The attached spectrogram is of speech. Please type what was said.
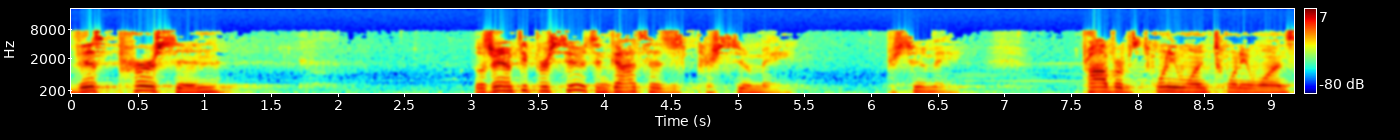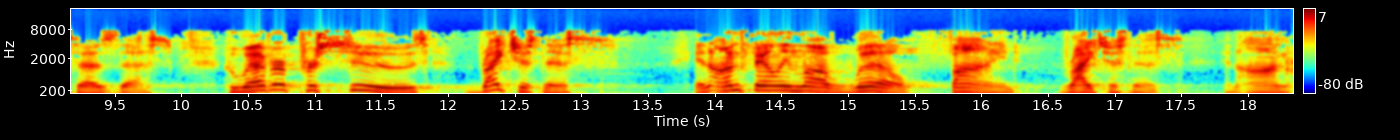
this person. Those are empty pursuits, and God says, just pursue me. Pursue me. Proverbs 21 21 says this Whoever pursues righteousness and unfailing love will find righteousness and honor.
